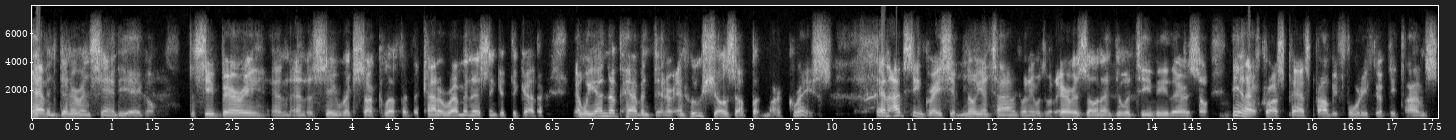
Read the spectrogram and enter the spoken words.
having dinner in San Diego to see Barry and, and to see Rick Sutcliffe and to kind of reminisce and get together. And we end up having dinner. And who shows up but Mark Grace? And I've seen Gracie a million times when he was with Arizona and doing TV there. So he and I have crossed paths probably 40, 50 times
